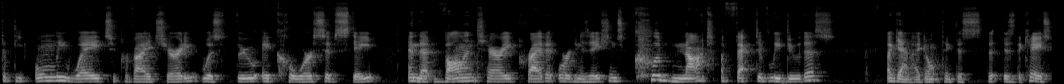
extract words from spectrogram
that the only way to provide charity was through a coercive state and that voluntary private organizations could not effectively do this, again, I don't think this is the case,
